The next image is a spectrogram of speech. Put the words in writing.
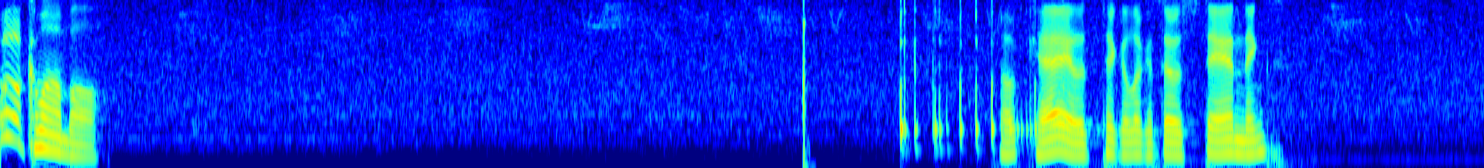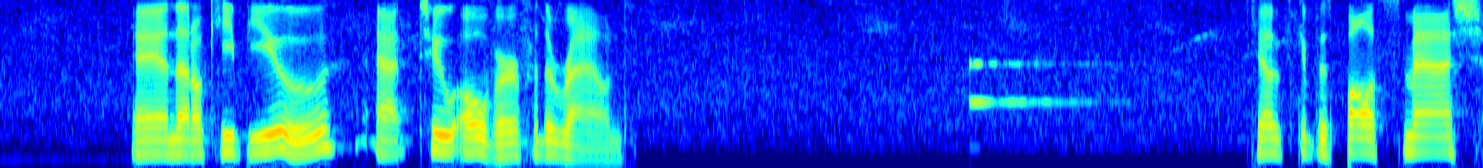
Oh, come on, ball. Okay, let's take a look at those standings. And that'll keep you at two over for the round. Okay, let's give this ball a smash.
